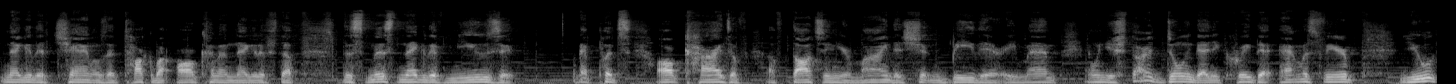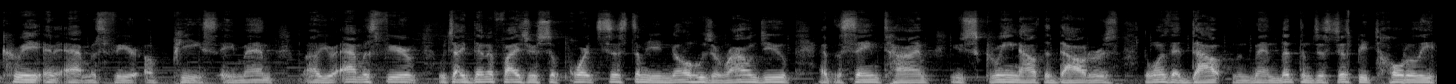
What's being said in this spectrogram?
negative channels that talk about all kind of negative stuff. Dismiss negative music that puts all kinds of, of thoughts in your mind that shouldn't be there. Amen. And when you start doing that, you create that atmosphere, you will create an atmosphere of peace. Amen. Uh, your atmosphere, which identifies your support system, you know who's around you. At the same time, you screen out the doubters, the ones that doubt, man, let them just, just be totally,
